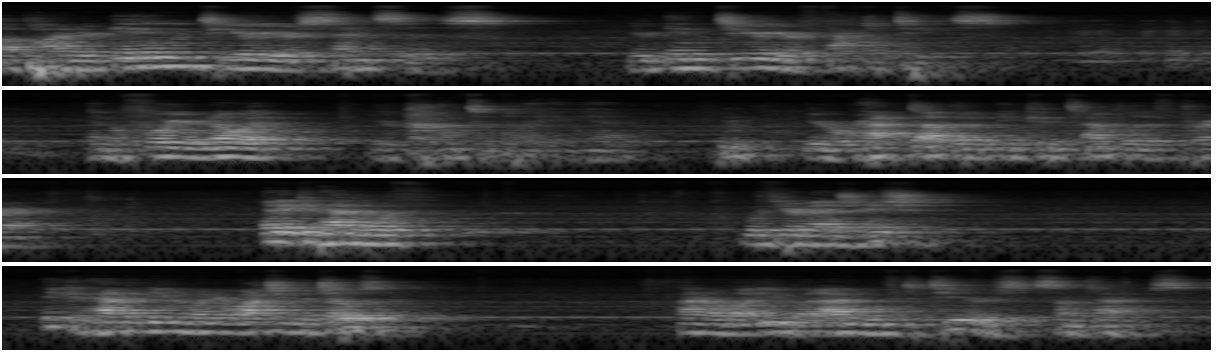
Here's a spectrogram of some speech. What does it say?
upon your interior senses, your interior faculties. And before you know it, you're contemplating Him. You're wrapped up in contemplative prayer. And it can happen with, with your imagination. It can happen even when you're watching The Chosen. I don't know about you, but I move to tears sometimes.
